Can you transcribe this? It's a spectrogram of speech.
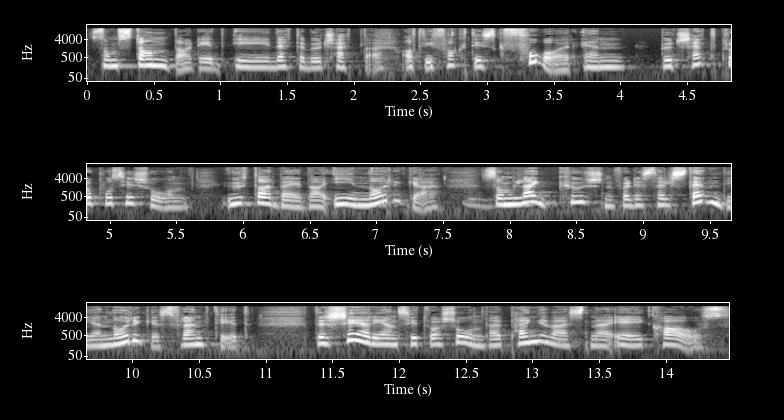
som standard i, i dette budsjettet. At vi faktisk får en budsjettproposisjon utarbeida i Norge, som legger kursen for det selvstendige Norges fremtid. Det skjer i en situasjon der pengevesenet er i kaos.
